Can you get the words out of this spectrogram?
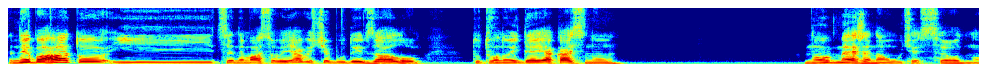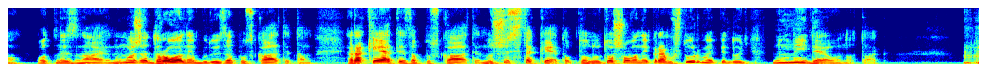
небагато і це не масове явище буде і взагалом. Тут воно йде якась, ну. Ну, обмежена участь все одно. От не знаю. Ну, може, дрони будуть запускати, там, ракети запускати, ну щось таке. Тобто, ну то, що вони прям в штурми підуть, ну не йде воно так.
